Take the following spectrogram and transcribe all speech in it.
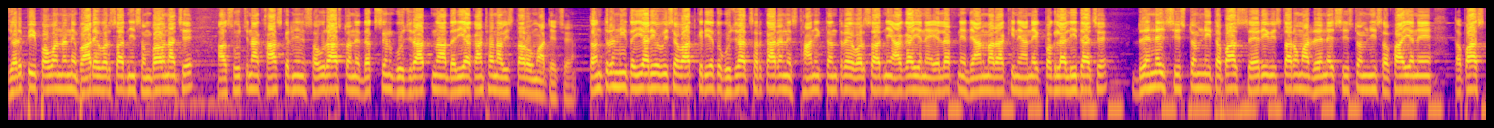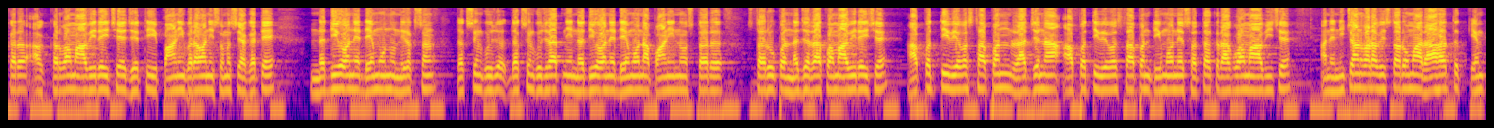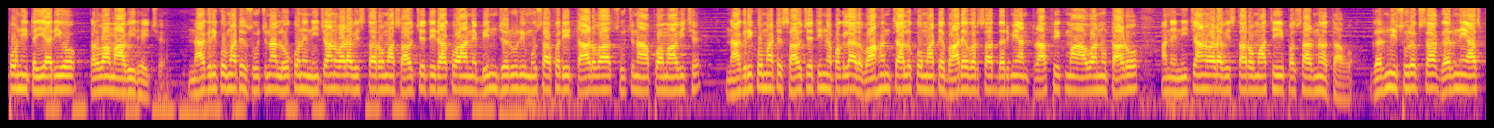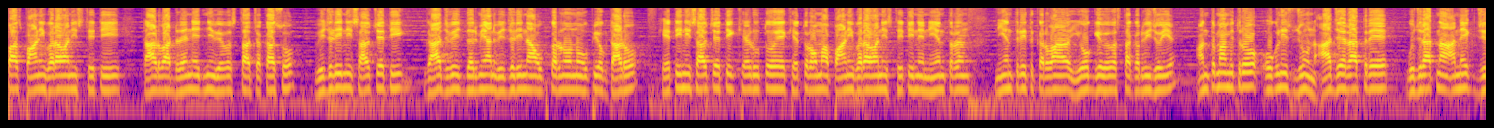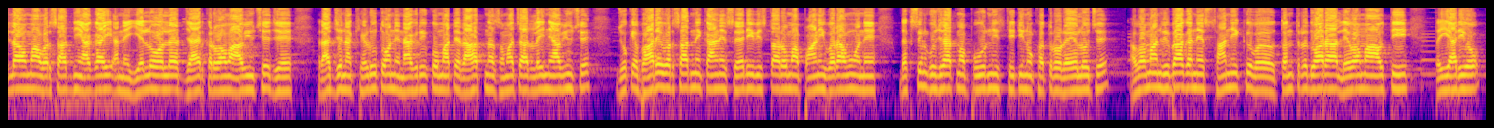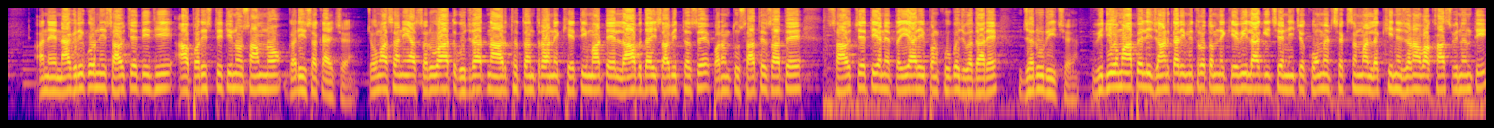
ઝડપી પવન અને ભારે વરસાદની સંભાવના છે. આ સૂચના ખાસ કરીને સૌરાષ્ટ્ર અને દક્ષિણ ગુજરાતના દરિયાકાંઠાના વિસ્તારો માટે છે. તંત્રની તૈયારીઓ વિશે વાત કરીએ તો ગુજરાત સરકાર અને સ્થાનિક તંત્રએ વરસાદની આગાહી અને એલર્ટને ધ્યાનમાં રાખીને અનેક પગલાં લીધા છે. ડ્રેનેજ સિસ્ટમની તપાસ શહેરી વિસ્તારોમાં ડ્રેનેજ સિસ્ટમની સફાઈ અને તપાસ કર- કરવામાં આવી રહી છે, જેથી પાણી ભરાવાની સમસ્યા ઘટે. નદીઓ અને ડેમોનું નિરીક્ષણ દક્ષિણ દક્ષિણ ગુજરાતની નદીઓ અને ડેમોના પાણીનો સ્તર સ્તર ઉપર નજર રાખવામાં આવી રહી છે. આપત્તિ વ્યવસ્થાપન, રાજ્યના આપત્તિ વ્યવસ્થાપન ટીમોને સતર્ક રાખવામાં આવી છે અને નીચાણવાળા વિસ્તારોમાં રાહત કેમ્પોની તૈયારીઓ કરવામાં આવી રહી છે. નાગરિકો માટે સૂચના, લોકોને નીચાણવાળા વિસ્તારોમાં સાવચેતી રાખવા અને બિનજરૂરી મુસાફરી ટાળવા સૂચના આપવામાં આવી છે. નાગરિકો માટે સાવચેતીના પગલાં વાહન ચાલકો માટે ભારે વરસાદ દરમિયાન ટ્રાફિકમાં આવવાનું ટાળો અને નીચાણવાળા વિસ્તારોમાંથી પસાર ન થાઓ. ઘરની સુરક્ષા, ઘરની આસપાસ પાણી ભરાવાની સ્થિતિ ટાળવા ડ્રેનેજની વ્યવસ્થા ચકાસો, વીજળીની સાવચેતી, ગાજવીજ દરમિયાન વીજળીના ઉપકરણોનો ઉપયોગ ટાળો, ખેતીની સાવચેતી, ખેડૂતોએ ખેતરોમાં પાણી ભરાવાની સ્થિતિને નિયંત્રણ, નિયંત્રિત કરવા યોગ્ય વ્યવસ્થા કરવી જોઈએ. અંતમાં મિત્રો, ઓગણીસ જૂન, આજે રાત્રે ગુજરાતના અનેક જિલ્લાઓમાં વરસાદની આગાહી અને યેલો એલર્ટ જાહેર કરવામાં આવ્યું છે, જે રાજ્યના ખેડૂતો અને નાગરિકો માટે રાહતના સમાચાર લઈને આવ્યું છે. જો કે ભારે વરસાદને કારણે શહેરી વિસ્તારોમાં પાણી ભરાવું અને દક્ષિણ ગુજરાતમાં પૂરની સ્થિતિનો ખતરો રહેલો છે. હવામાન વિભાગ અને સ્થાનિક તંત્ર દ્વારા લેવામાં આવતી તૈયારીઓ અને નાગરિકોની સાવચેતીથી આ પરિસ્થિતિનો સામનો કરી શકાય છે. ચોમાસાની આ શરૂઆત ગુજરાતના અર્થતંત્ર અને ખેતી માટે લાભદાયી સાબિત થશે, પરંતુ સાથે સાથે સાવચેતી અને તૈયારી પણ ખૂબ જ વધારે જરૂરી છે. વિડીયોમાં આપેલી જાણકારી મિત્રો તમને કેવી લાગી છે, નીચે કોમેન્ટ સેક્શનમાં લખીને જણાવવા ખાસ વિનંતી.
